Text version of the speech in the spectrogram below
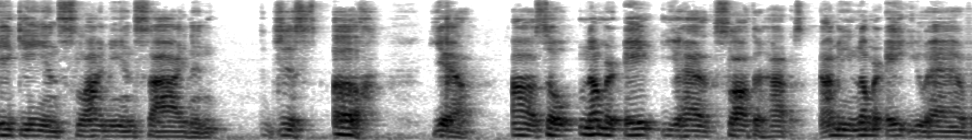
icky and slimy inside, and just ugh, yeah. Uh, so number eight, you have Slotherhouse. I mean, number eight, you have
